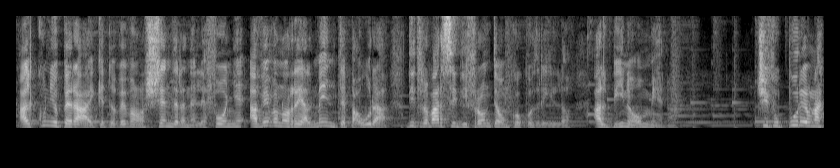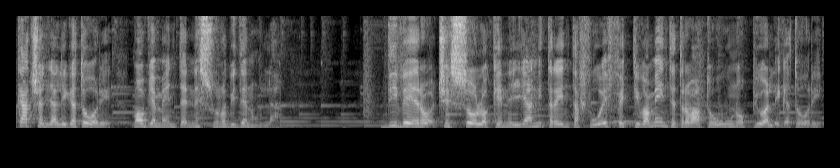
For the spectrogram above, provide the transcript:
alcuni operai che dovevano scendere nelle fogne avevano realmente paura di trovarsi di fronte a un coccodrillo, albino o meno. Ci fu pure una caccia agli alligatori, ma ovviamente nessuno vide nulla. Di vero c'è solo che negli anni 30 fu effettivamente trovato uno o più alligatori,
